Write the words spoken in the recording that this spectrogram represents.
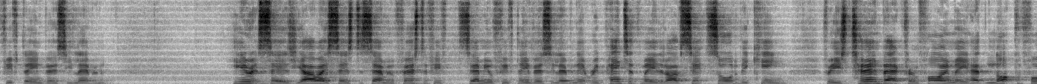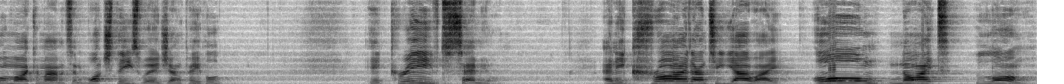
15, verse 11. Here it says, Yahweh says to Samuel, 1 Samuel 15, verse 11, It repenteth me that I have set Saul to be king, for he's turned back from following me and hath not performed my commandments. And watch these words, young people. It grieved Samuel and he cried unto Yahweh all night long.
